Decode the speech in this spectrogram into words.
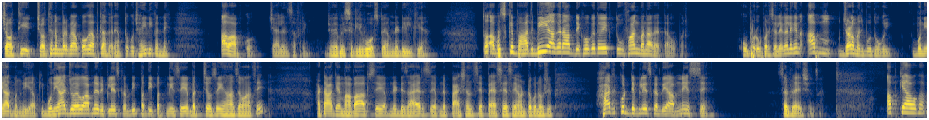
चौथी, चौथे नंबर पे आपको होगा आप क्या करें आप तो कुछ है ही नहीं करने। अब आपको चैलेंज सफरिंग जो है बेसिकली वो उस पर हमने डील किया। तो अब उसके बाद भी अगर आप देखोगे तो एक तूफ़ान बना रहता है ऊपर। ऊपर ऊपर चलेगा, लेकिन अब जड़ मज़बूत हो गई, बुनियाद बन गई आपकी। बुनियाद जो है वो आपने रिप्लेस कर दी पति पत्नी से, बच्चों से, यहाँ से, वहाँ से। हटा के माँ बाप से, अपने डिज़ायर से, अपने पैशन से, पैसे से ऑन्टरप्रनोरशिप हर कुछ रिप्लेस कर दिया आपने इससे। सेल्फ से। अब क्या होगा?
